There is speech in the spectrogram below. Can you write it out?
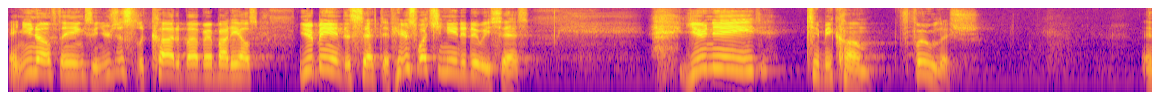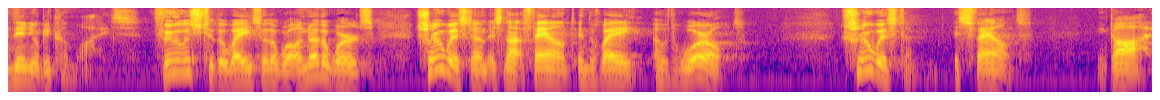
and you know things and you're just a cut above everybody else. You're being deceptive. Here's what you need to do, he says. You need to become foolish, and then you'll become wise. Foolish to the ways of the world. In other words, true wisdom is not found in the way of the world, true wisdom is found in God.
